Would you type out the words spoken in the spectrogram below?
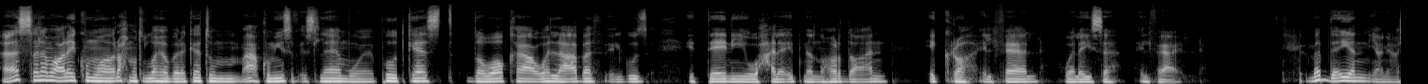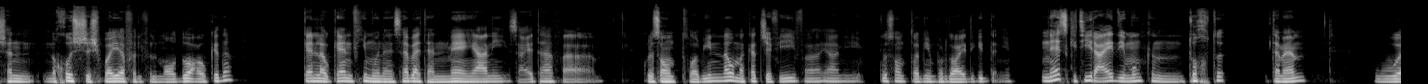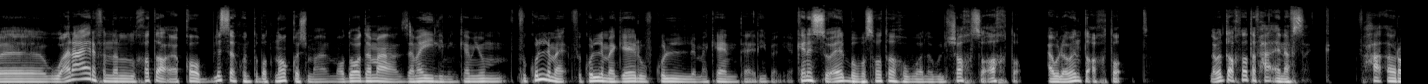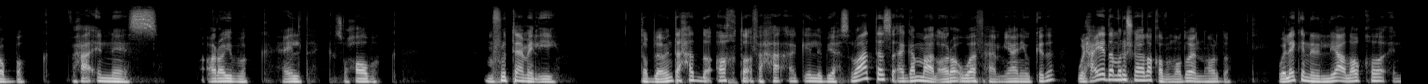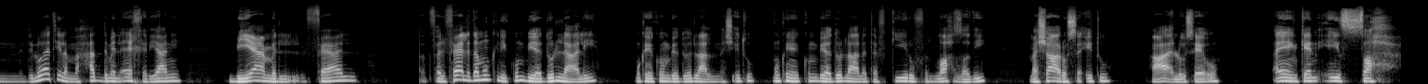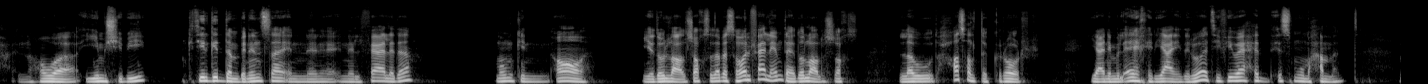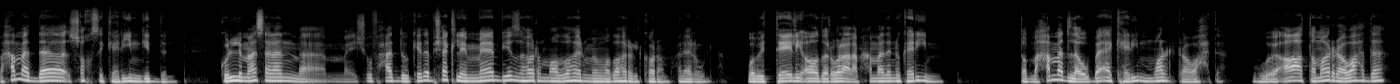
السلام عليكم ورحمة الله وبركاته. معكم يوسف إسلام وبودكاست ده واقع ولا عبث الجزء الثاني وحلقتنا النهاردة عن اكره الفعل وليس الفاعل. مبدئيا يعني عشان نخش شوية في الموضوع وكده كان لو كان في مناسبة ما يعني ساعتها فكل سنة وأنتم طيبين. لو ما كانتش فيه فيعني كل سنة وأنتم طيبين برضو عادي جدا يعني. ناس كتير عادي ممكن تخطئ تمام؟ و... وأنا عارف إن الخطأ عقاب. لسه كنت بتناقش مع الموضوع ده مع زمايلي من كام يوم في كل ما... في كل مجال وفي كل مكان تقريبا يعني. كان السؤال ببساطة هو لو الشخص أخطأ أو لو أنت أخطأت لو أنت أخطأت في حق نفسك في حق ربك في حق الناس قرايبك عيلتك صحابك. المفروض تعمل إيه؟ طب لو أنت حد أخطأ في حقك إيه اللي بيحصل؟ وقعدت أجمع الآراء وأفهم يعني وكده. والحقيقة ده ملوش علاقة بموضوع النهارده. ولكن اللي ليه علاقة إن دلوقتي لما حد من الآخر يعني بيعمل فعل فالفعل ده ممكن يكون بيدل عليه ممكن يكون بيدل على نشأته ممكن يكون بيدل على تفكيره في اللحظة دي مشاعره ساقته عقله ساقه. ايا كان إيه الصح إن هو يمشي بيه كتير جدا بننسى إن إن الفعل ده ممكن آه يدل على الشخص ده بس هو الفعل إمتى يدل على الشخص؟ لو حصل تكرار يعني من الآخر يعني دلوقتي في واحد اسمه محمد. محمد ده شخص كريم جدا. كل مثلا ما, ما يشوف حد وكده بشكل ما بيظهر مظاهر من مظاهر الكرم خلينا نقول. وبالتالي أقدر أقول على محمد إنه كريم. طب محمد لو بقى كريم مرة واحدة وأعطى مرة واحدة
